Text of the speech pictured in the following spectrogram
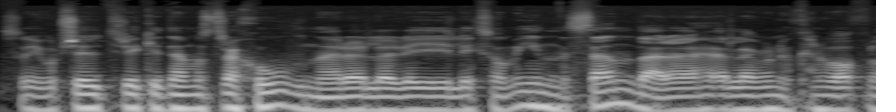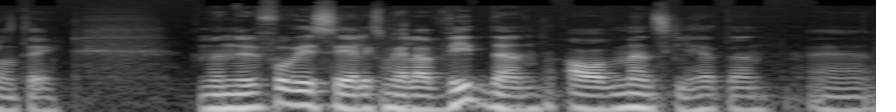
som gjorts uttryck i demonstrationer eller i liksom insändare eller vad det nu kan vara för någonting. Men nu får vi se liksom hela vidden av mänskligheten eh,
